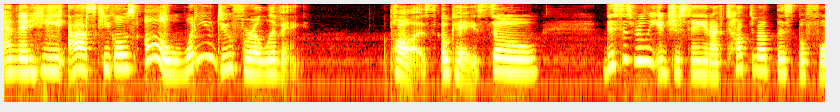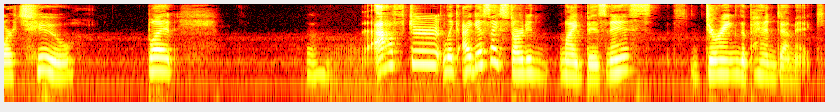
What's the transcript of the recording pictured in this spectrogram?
And then he asks, he goes, Oh, what do you do for a living? Pause. Okay, so this is really interesting, and I've talked about this before too. But after, like, I guess I started my business during the pandemic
